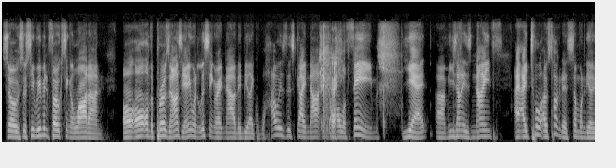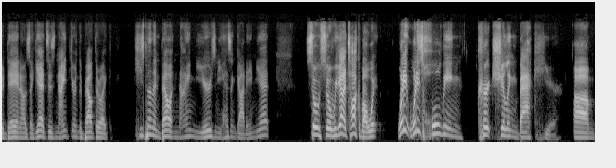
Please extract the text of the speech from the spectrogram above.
So so see, we've been focusing a lot on all, all the pros, and honestly, anyone listening right now, they'd be like, well, "How is this guy not in the Hall of Fame yet? Um, he's on his ninth." I, I told I was talking to someone the other day, and I was like, "Yeah, it's his ninth year in the ballot." They're like, "He's been in ballot nine years, and he hasn't got in yet." So so we got to talk about what what it, what is holding Curt Schilling back here. Um,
